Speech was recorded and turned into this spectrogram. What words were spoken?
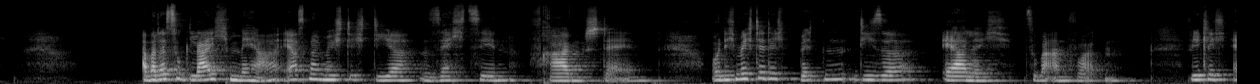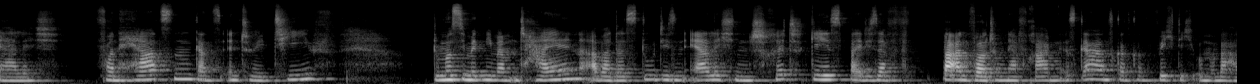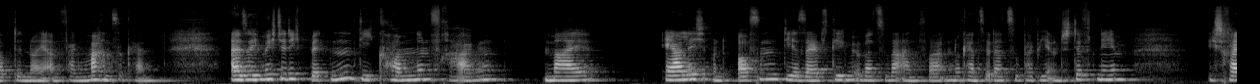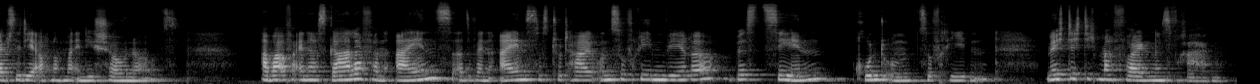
Aber dazu gleich mehr. Erstmal möchte ich dir 16 Fragen stellen. Und ich möchte dich bitten, diese ehrlich zu beantworten. Wirklich ehrlich. Von Herzen, ganz intuitiv Du musst sie mit niemandem teilen, aber dass du diesen ehrlichen Schritt gehst bei dieser Beantwortung der Fragen ist ganz, ganz, ganz wichtig, um überhaupt den Neuanfang machen zu können. Also ich möchte dich bitten, die kommenden Fragen mal ehrlich und offen dir selbst gegenüber zu beantworten. Du kannst dir dazu Papier und Stift nehmen. Ich schreibe sie dir auch nochmal in die Show Notes. Aber auf einer Skala von 1, also wenn 1 das total unzufrieden wäre, bis 10 rundum zufrieden, möchte ich dich mal Folgendes fragen.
